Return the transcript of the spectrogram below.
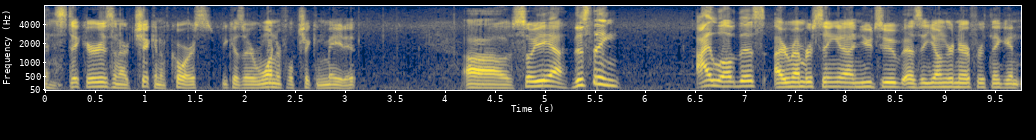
and stickers, and our chicken, of course, because our wonderful chicken made it. Uh, so yeah, this thing I love this. I remember seeing it on YouTube as a younger nerfer thinking,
